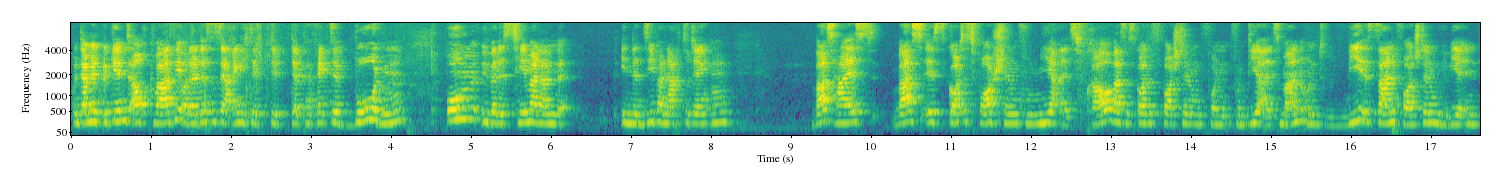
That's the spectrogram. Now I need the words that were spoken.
Und damit beginnt auch quasi, oder das ist ja eigentlich der, der, der perfekte Boden, um über das Thema dann intensiver nachzudenken. Was heißt, was ist Gottes Vorstellung von mir als Frau? Was ist Gottes Vorstellung von, von dir als Mann? Und wie ist seine Vorstellung, wie wir in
